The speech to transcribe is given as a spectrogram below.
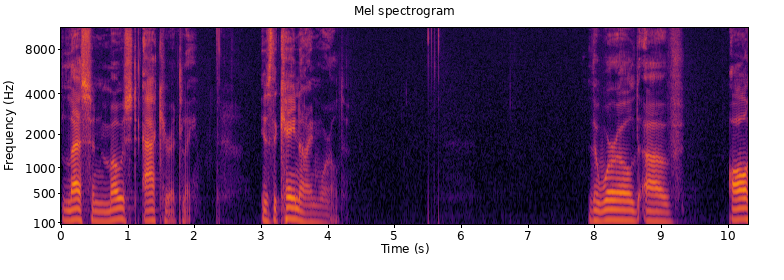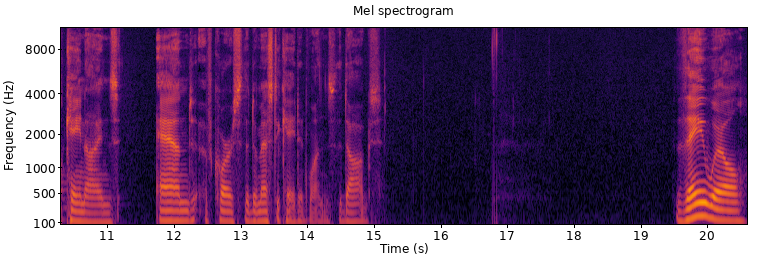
lesson most accurately is the canine world. The world of all canines and, of course, the domesticated ones, the dogs. They will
